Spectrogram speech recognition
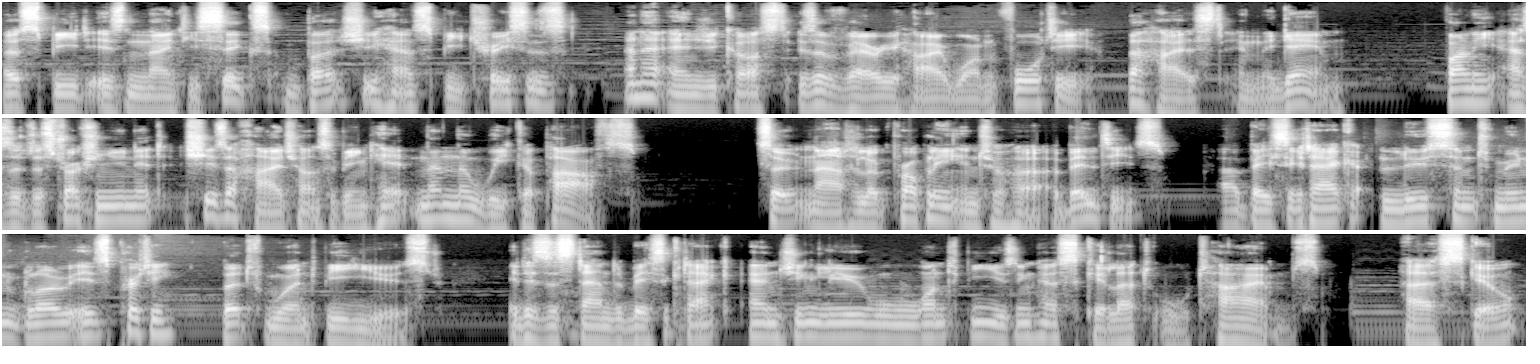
Her speed is 96, but she has speed traces, and her energy cost is a very high 140, the highest in the game. Finally, as a destruction unit, she has a higher chance of being hit than the weaker paths. So now to look properly into her abilities. Her basic attack, Lucent Moon Glow, is pretty, but won't be used. It is a standard basic attack, and Jingliu will want to be using her skill at all times. Her skill,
